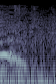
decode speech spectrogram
Ooh.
